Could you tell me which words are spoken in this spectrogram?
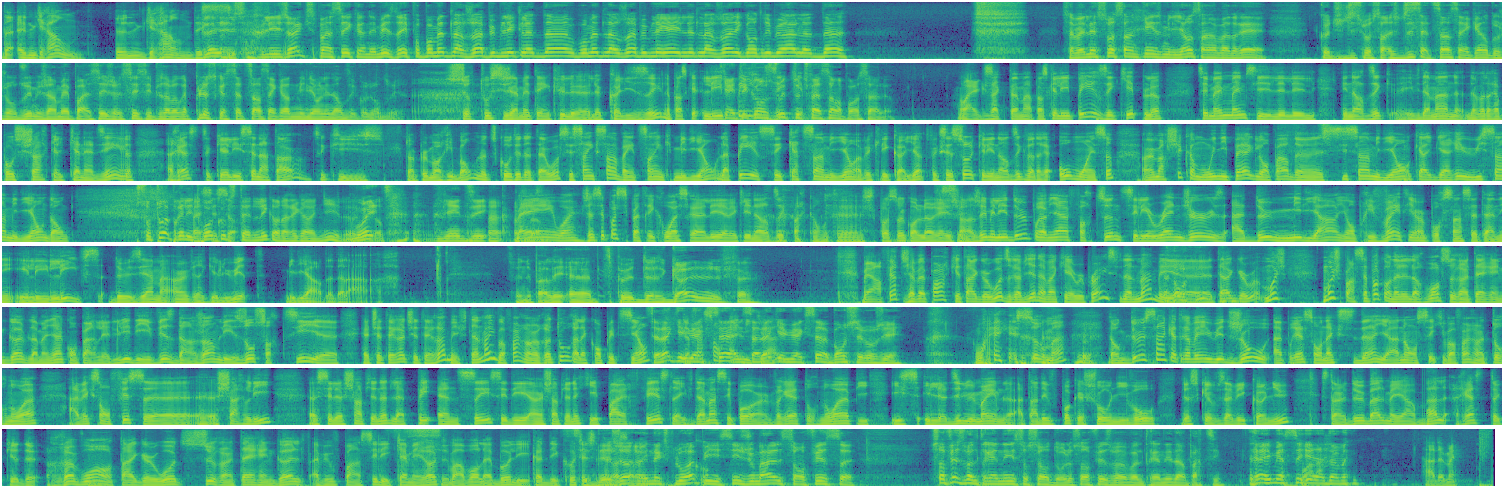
Ben, Une grande, une grande décision. les gens qui se pensaient économistes disaient, il faut pas mettre de l'argent public là-dedans, faut pas mettre de l'argent public, hey, il y a de l'argent des contribuables là-dedans. Ça valait 75 millions, ça en vaudrait. Écoute, je dis, 60 je dis 750 aujourd'hui, mais j'en mets pas assez, je le sais, c'est, ça vaudrait plus que 750 millions les Nordiques aujourd'hui. Surtout si jamais tu inclus le, le Colisée, là, parce que les Qui a été construit de toute façon en passant, là. Oui, exactement. Parce que les pires équipes, là, tu sais, même, même si les, les, les Nordiques, évidemment, ne, ne vaudraient pas aussi cher que le Canadien, là, reste que les sénateurs, tu sais, qui c'est un peu moribond là, du côté d'Ottawa, c'est 525 millions. La pire, c'est 400 millions avec les Coyotes. Fait que c'est sûr que les Nordiques vaudraient au moins ça. Un marché comme Winnipeg, là, on parle d'un 600 millions, Calgary 800 millions. Donc, Surtout après les Ben, trois Coupes ça. Stanley qu'on aurait gagnées. là. Oui. Bien dit. Hein? Ben ouais, je sais pas si Patrick Roy serait allé avec les Nordiques par contre. Euh, je suis pas sûr qu'on l'aurait échangé. Mais les deux premières fortunes, c'est les Rangers à 2 milliards. Ils ont pris 21% cette année et les Leafs, deuxième à 1,8 milliards de dollars. Tu vas nous parler un petit peu de golf? Ben en fait, j'avais peur que Tiger Woods revienne avant Carey Price finalement, mais euh, Tiger Woods, moi je, moi je pensais pas qu'on allait le revoir sur un terrain de golf de la manière qu'on parlait de lui, des vis dans les jambes, les os sortis, euh, etc., etc. Mais finalement, il va faire un retour à la compétition. C'est là qu'il y a eu accès, c'est là qu'il y a eu accès à un bon chirurgien. Oui, sûrement. Donc, 288 jours après son accident, il a annoncé qu'il va faire un tournoi avec son fils euh, euh, Charlie. Euh, c'est le championnat de la PNC. C'est un championnat qui est père-fils. Évidemment, c'est pas un vrai tournoi. Puis il l'a dit lui-même. Attendez-vous pas que je sois au niveau de ce que vous avez connu. C'est un deux balles meilleure balle. Reste que de revoir Tiger Woods sur un terrain de golf. Avez-vous pensé les caméras C'est- qu'il va avoir là-bas, les codes d'écoute, C'est etc. Ça déjà un exploit, puis s'il joue mal, son fils, son fils va le traîner sur son dos. là. Son fils va, va le traîner dans la partie. Hey, merci, Voilà. à demain. À demain.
